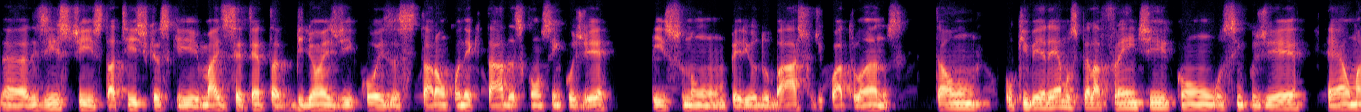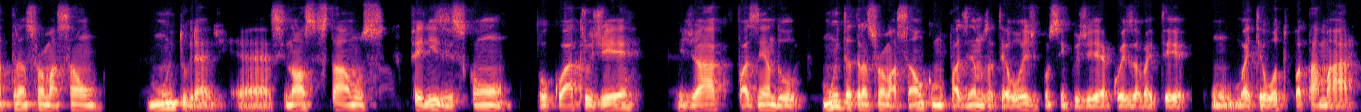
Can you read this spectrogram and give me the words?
Uh, existe estatísticas que mais de 70 bilhões de coisas estarão conectadas com o 5G, isso num período baixo de quatro anos. Então, o que veremos pela frente com o 5G é uma transformação muito grande. É, se nós estamos felizes com o 4G, já fazendo muita transformação, como fazemos até hoje, com 5G a coisa vai ter, um, vai ter outro patamar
